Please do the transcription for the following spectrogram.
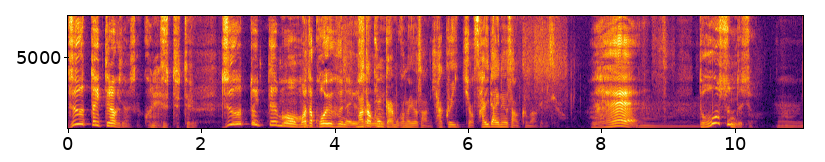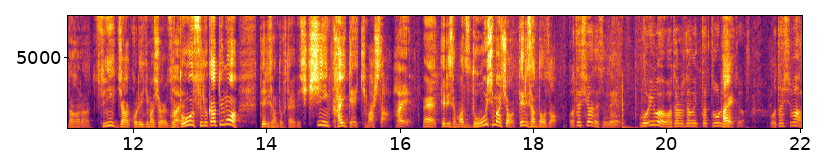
ずっと言ってるわけじゃないですかこれ、ずっと言ってる。ずっと言ってもまたこういうふうな予算またに今回もこの予算101兆最大の予算を組むわけですよ。ねえ。どうすんですよう。ん。だから次じゃあこれいきましょうよ、はい。どうするかというのをテリーさんと二人で色紙に書いてきました、はい。ね、テリーさんまずどうしましょう。テリーさんどうぞ。私はですねもう今渡辺さんが言った通りですよ、私は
